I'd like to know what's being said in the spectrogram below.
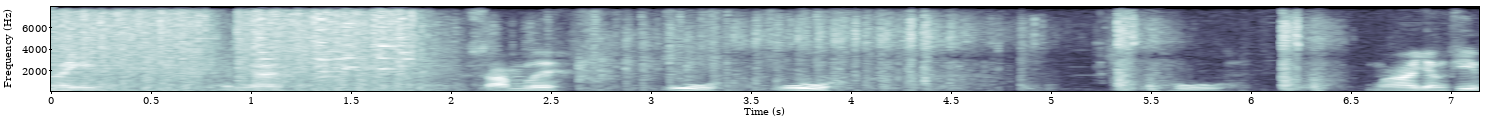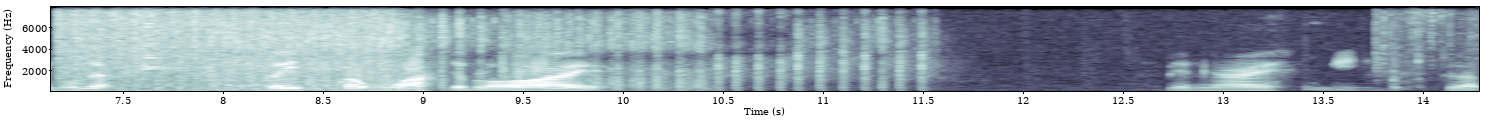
นี่เป็นไง ซ้ำเลยอู้อู้โอ้โหมาอย่างทีมผมเนี่ยเฮ้ยเข้าหัวเรียบร้อย เป็นไงนี่เกือบ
